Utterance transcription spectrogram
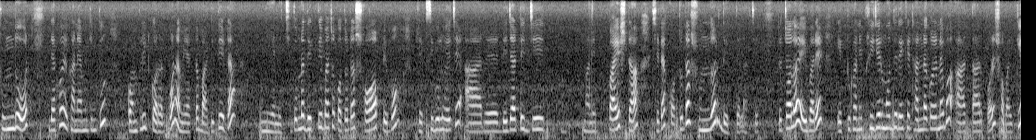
সুন্দর। দেখো, এখানে আমি কিন্তু কমপ্লিট করার পর আমি একটা বাটিতে এটা নিয়ে নিচ্ছি। তোমরা দেখতেই পাচ্ছ কতটা সফট এবং ফ্লেক্সিবল হয়েছে। আর ডেজার্টের যে মানে পায়েসটা সেটা কতটা সুন্দর দেখতে লাগছে। তো চলো এইবারে একটুখানি ফ্রিজের মধ্যে রেখে ঠান্ডা করে নেব আর তারপরে সবাইকে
